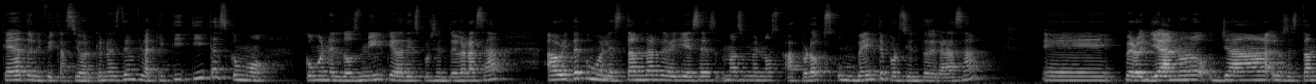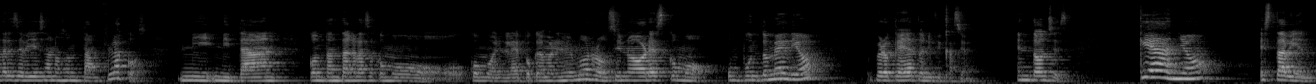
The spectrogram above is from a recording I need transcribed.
que haya tonificación, que no estén flaquititas como, como en el 2000, que era 10% de grasa. Ahorita como el estándar de belleza es más o menos aprox un 20% de grasa. Eh, pero ya no, ya los estándares de belleza no son tan flacos, ni, ni tan con tanta grasa como, como en la época de Marilyn Monroe, sino ahora es como un punto medio, pero que haya tonificación. Entonces, ¿qué año está bien?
